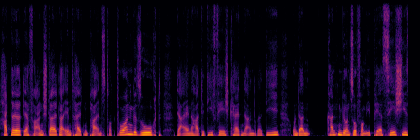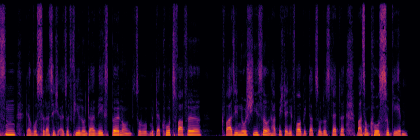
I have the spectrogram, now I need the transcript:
hatte der Veranstalter eben halt ein paar Instruktoren gesucht. Der eine hatte die Fähigkeiten, der andere die. Und dann kannten wir uns so vom IPSC-Schießen. Der wusste, dass ich also viel unterwegs bin und so mit der Kurzwaffe quasi nur schieße und hat mich dann gefragt, ob ich dazu Lust hätte, mal so einen Kurs zu geben.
